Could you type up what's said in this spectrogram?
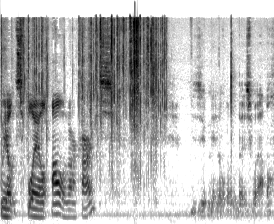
we don't spoil all of our cards. Zoom in a little bit as well.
